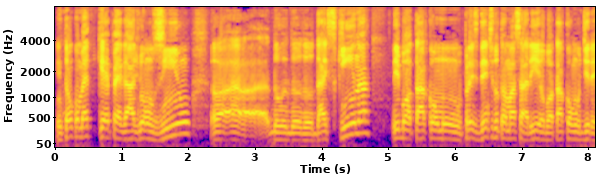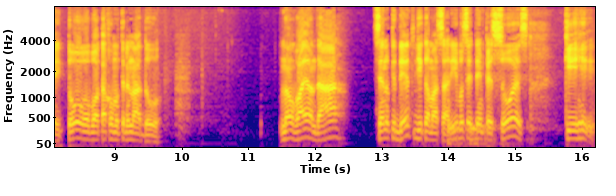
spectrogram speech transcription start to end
Então, como é que quer pegar Joãozinho ah, do- do- do- da esquina e botar como presidente do Camaçari, ou botar como diretor, ou botar como treinador? Não vai andar. Sendo que dentro de Camaçari você tem pessoas que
